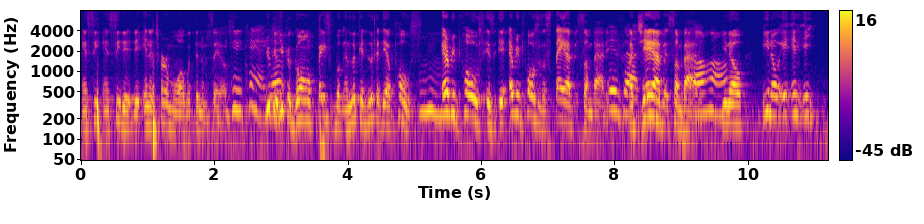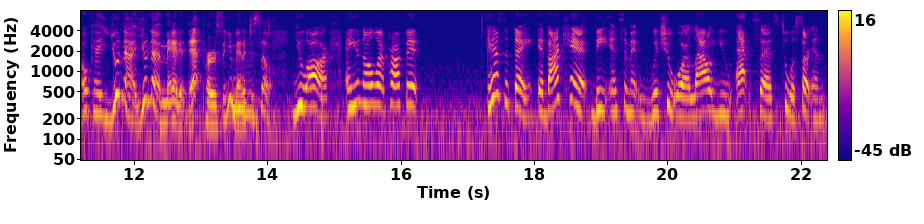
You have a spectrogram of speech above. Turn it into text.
and see and see the, the inner turmoil within themselves. You can. You yeah. could you could go on Facebook and look at look at their posts. Mhm. Every post is every post is a stab at somebody, Exactly. a jab at somebody. Uh-huh. You know, you know, and, and, and- okay, you're not you're not mad at that person. You're mad Mm-hmm. at yourself. You are. And you know what, Prophet? Here's the thing. If I can't be intimate with you or allow you access to a certain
